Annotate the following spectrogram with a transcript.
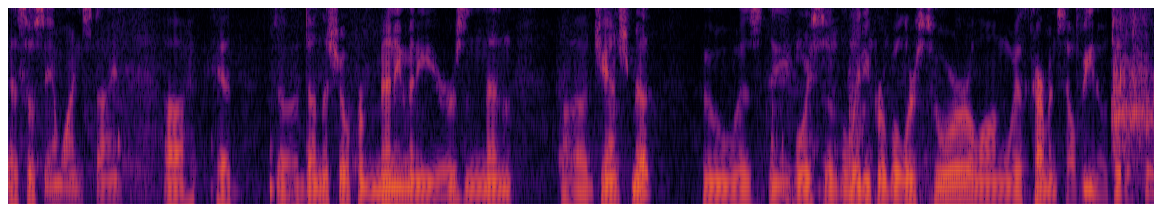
and so Sam Weinstein uh, had uh, done the show for many many years, and then uh, Jan Schmidt. Who was the voice of the Lady Pro Bowlers Tour, along with Carmen Salvino, did it for,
